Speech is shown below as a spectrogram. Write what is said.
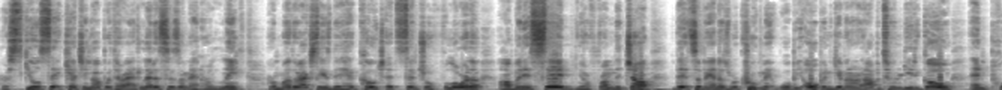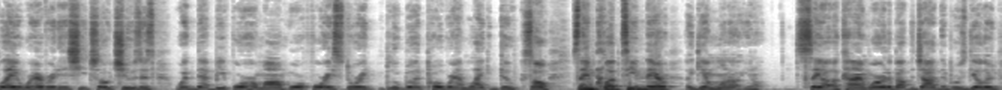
her skill set catching up with her athleticism and her length. Her mother actually is the head coach at Central Florida, uh, but it said, you know, from the jump that Savannah's recruitment will be open, giving her an opportunity to go and play wherever it is she so chooses, whether that be for her mom or for a storied blue blood program like Duke. So, same club team there. Again, want to, you know, say a, a kind word about the job that Bruce Gillard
